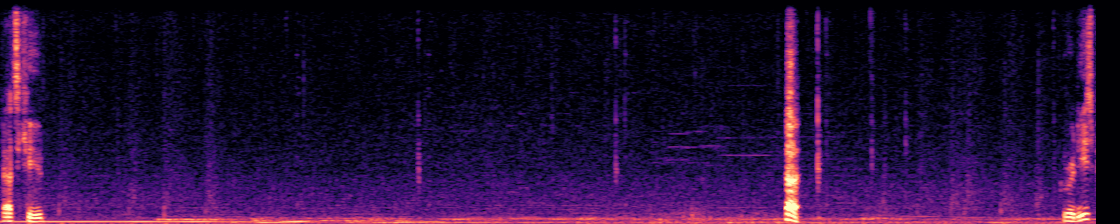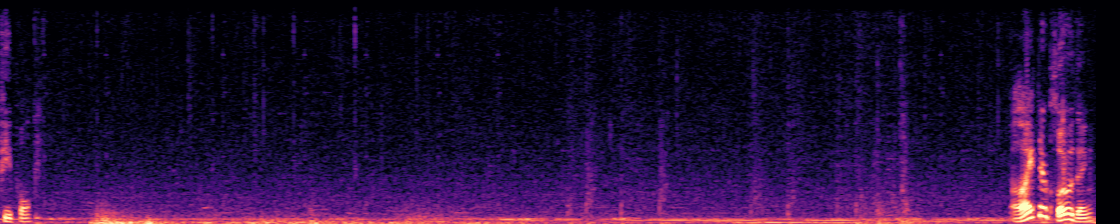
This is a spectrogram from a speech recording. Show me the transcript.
That's cute. Huh. Who are these people? I like their clothing.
